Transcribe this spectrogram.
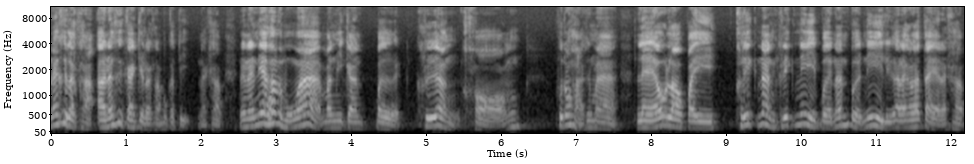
นั่นคือหลักฐานอ่านั่นคือการเก็บหลักฐานปกตินะครับ ดังนั้นเนี่ยถ้าสมมุติว่ามันมีการเปิดเครื่องของผู้ต้องหาขึ้นมา แล้วเราไปคลิกนั่นคลิกนี่ เปิดนั่นเปิดนี่หรืออะไรก็แล้วแต่นะครับ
